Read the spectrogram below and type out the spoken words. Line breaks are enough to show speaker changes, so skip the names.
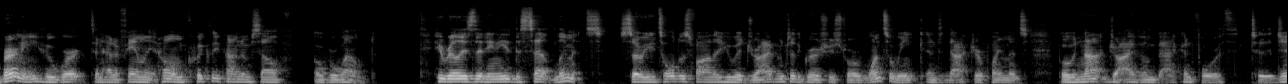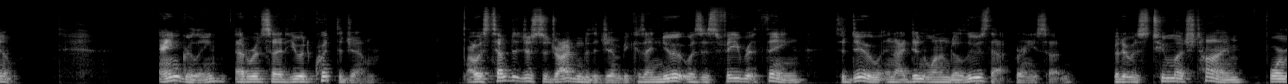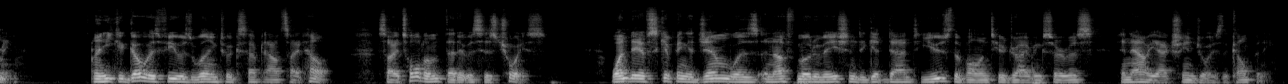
Bernie, who worked and had a family at home, quickly found himself overwhelmed. He realized that he needed to set limits, so he told his father he would drive him to the grocery store once a week and to doctor appointments, but would not drive him back and forth to the gym. Angrily, Edward said he would quit the gym. I was tempted just to drive him to the gym because I knew it was his favorite thing to do and I didn't want him to lose that, Bernie said. But it was too much time for me. And he could go if he was willing to accept outside help. So I told him that it was his choice. One day of skipping the gym was enough motivation to get dad to use the volunteer driving service, and now he actually enjoys the company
